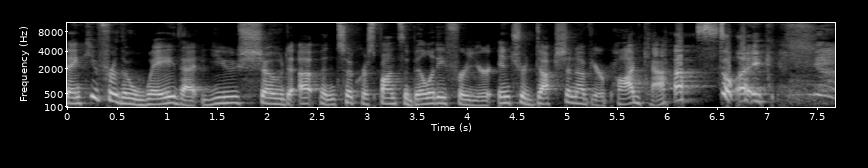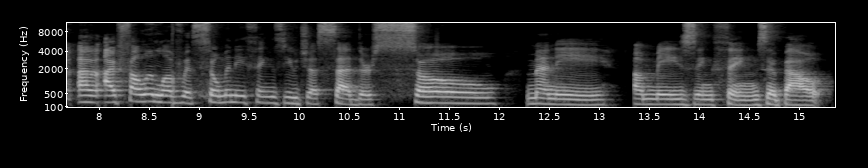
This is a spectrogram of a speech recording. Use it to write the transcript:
thank you for the way that you showed up and took responsibility for your introduction of your podcast. like, I fell in love with so many things you just said. There's so many amazing things about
